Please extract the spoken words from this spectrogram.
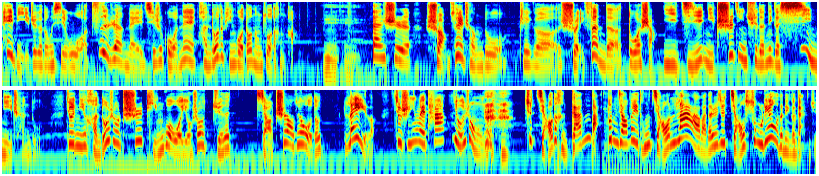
配比这个东西，我自认为其实国内很多的苹果都能做得很好。嗯嗯，但是爽脆程度、这个水分的多少，以及你吃进去的那个细腻程度，就是你很多时候吃苹果，我有时候觉得小吃到最后我都累了，就是因为它有一种就嚼得很干吧，不能叫味同嚼蜡吧，但是就嚼塑料的那个感觉。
